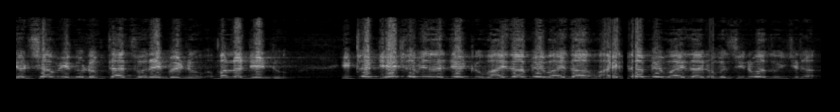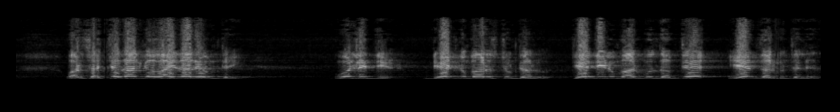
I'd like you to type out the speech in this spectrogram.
జడ్ అకౌంట్ ట్రాన్స్ఫర్ అయిపోయాడు. మళ్ళా డేటు ఇట్లా డేట్ల మీద డేట్లు వాయిదా పే వాయిదా వాయిదా పే వాయిదా అని ఒక సినిమా చూసిన. వాడు సత్యదానికి వాయిదాలే ఉంటాయి. ఓన్లీ డేట్లు మారుస్తుంటారు. తేదీలు మార్పులు తప్పితే ఏం జరుగుతలేదు.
